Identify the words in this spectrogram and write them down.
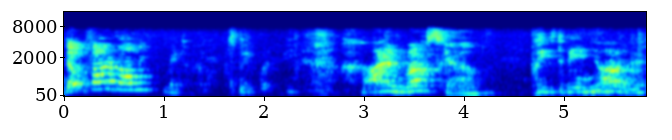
Don't fireball me! Speak with me. I'm Moscow. Pleased to be in your honor.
